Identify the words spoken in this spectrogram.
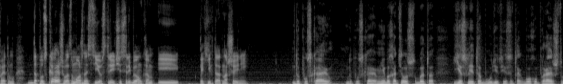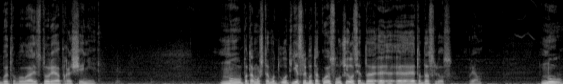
Поэтому допускаешь возможность ее встречи с ребенком и каких-то отношений? Допускаю, допускаю. Мне бы хотелось, чтобы это, если это будет, если так Бог управит, чтобы это была история о прощении. Ну, потому что вот, вот если бы такое случилось, это, это, э, это до слез. Прям. Ну,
